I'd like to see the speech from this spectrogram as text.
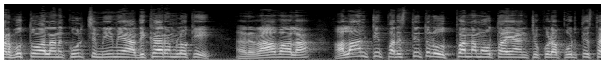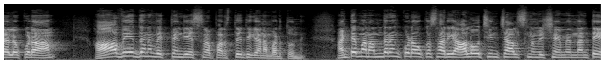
ప్రభుత్వాలను కూల్చి మేమే అధికారంలోకి రావాలా? అలాంటి పరిస్థితులు ఉత్పన్నమవుతాయా అంటూ కూడా పూర్తి స్థాయిలో కూడా ఆవేదన వ్యక్తం చేసిన పరిస్థితి కనబడుతుంది. అంటే మనందరం కూడా ఒకసారి ఆలోచించాల్సిన విషయం ఏంటంటే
